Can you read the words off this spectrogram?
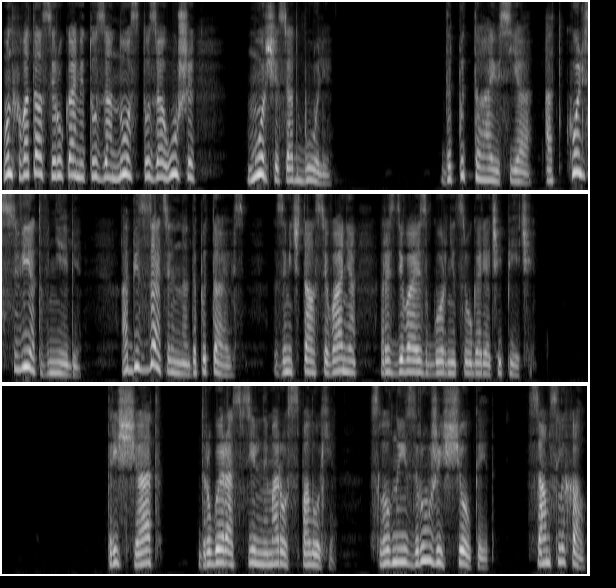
Он хватался руками то за нос, то за уши, морщась от боли. Да пытаюсь я, отколь свет в небе. Обязательно допытаюсь, — замечтался Ваня, раздеваясь в горнице у горячей печи. Трещат, другой раз в сильный мороз с полохи, словно из ружей щелкает. Сам слыхал.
